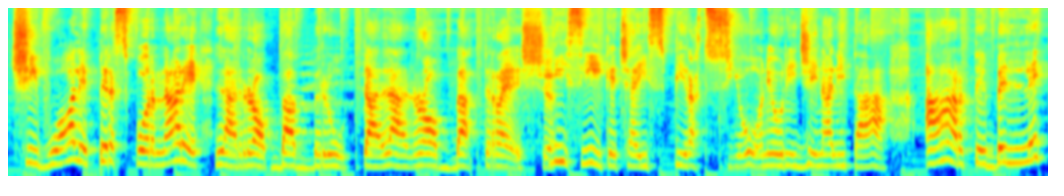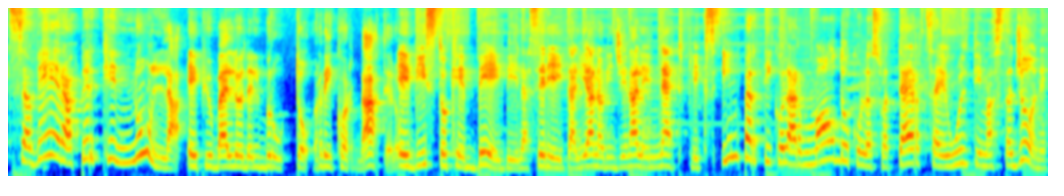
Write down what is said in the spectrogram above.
ci vuole per sfornare la roba brutta, la roba trash? Lì sì che c'è ispirazione, originalità, arte, bellezza vera, perché nulla è più bello del brutto, ricordatelo. E visto che Baby, la serie italiana originale Netflix, in particolar modo con la sua terza e ultima stagione,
